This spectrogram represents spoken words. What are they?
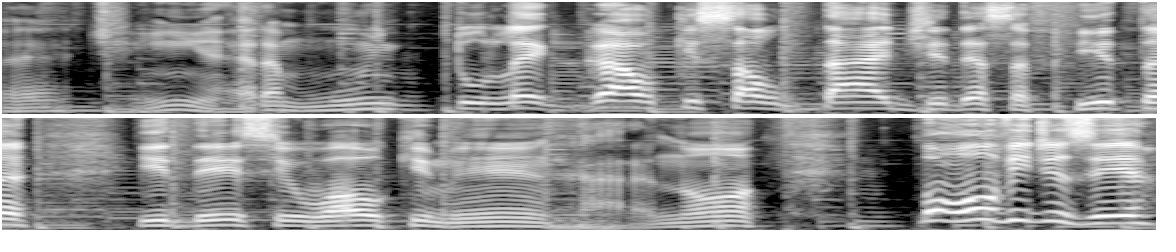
é, tinha, era muito legal, que saudade dessa fita e desse Walkman, cara. No... Bom, ouvi dizer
